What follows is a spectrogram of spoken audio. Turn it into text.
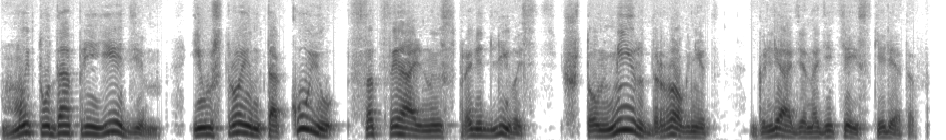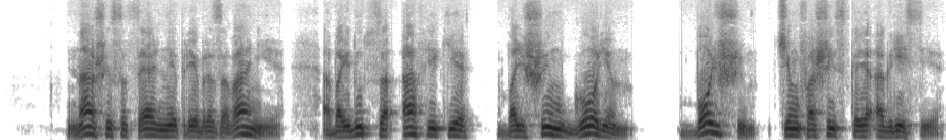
мы туда приедем и устроим такую социальную справедливость, что мир дрогнет, глядя на детей скелетов. Наши социальные преобразования обойдутся Африке большим горем, большим, чем фашистская агрессия.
